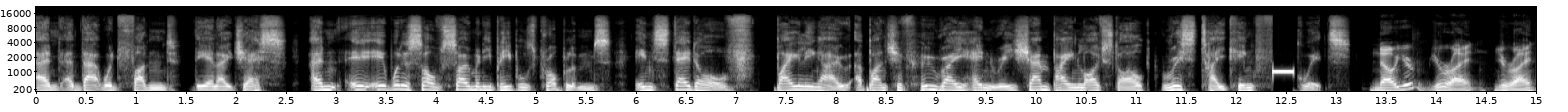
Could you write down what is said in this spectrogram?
and and that would fund the NHS, and it, it would have solved so many people's problems instead of bailing out a bunch of hooray Henry champagne lifestyle risk taking fuckwits. No, you're you're right. You're right.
